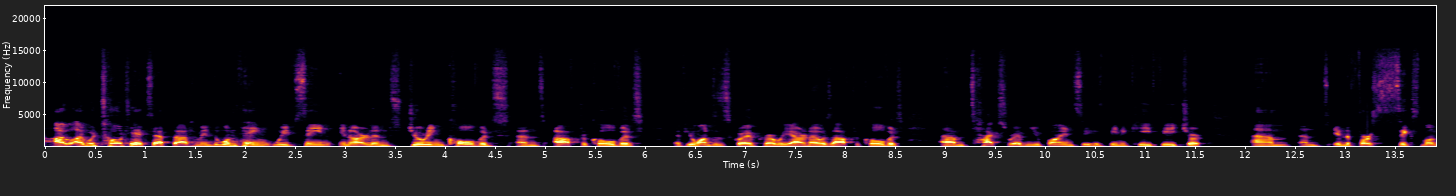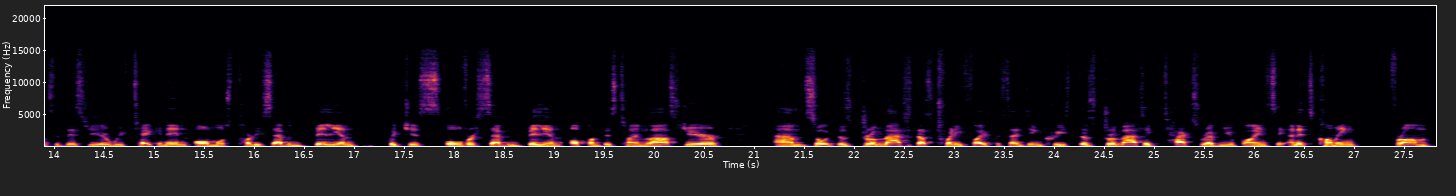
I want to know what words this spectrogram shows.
I, I, would totally accept that. I mean, the one thing we've seen in Ireland during COVID and after COVID, if you want to describe where we are now as after COVID, um, tax revenue buoyancy has been a key feature. Um, and in the first six months of this year, we've taken in almost 37 billion, which is over 7 billion up on this time last year. Um, so there's dramatic, that's 25% increase. There's dramatic tax revenue buoyancy and it's coming from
